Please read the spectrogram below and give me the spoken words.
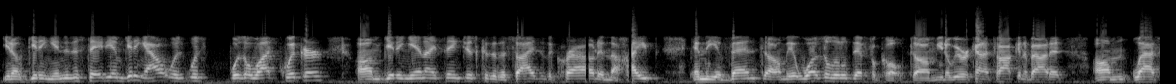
you know getting into the stadium. Getting out was was was a lot quicker. Um, getting in, I think, just because of the size of the crowd and the hype and the event, um, it was a little difficult. Um, you know, we were kind of talking about it um, last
